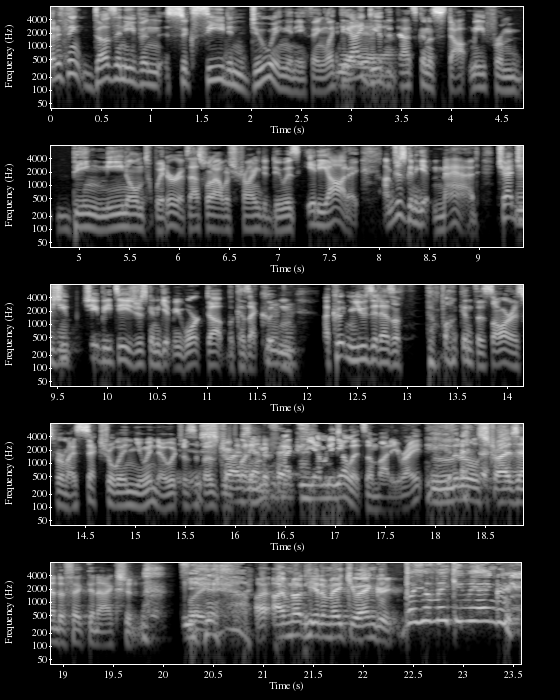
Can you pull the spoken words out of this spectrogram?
that I think doesn't even succeed in doing anything. Like, the Yeah, yeah, idea yeah. that that's going to stop me from being mean on Twitter, if that's what I was trying to do, is idiotic. I'm just going to get mad. Chat Mhm. GPT is just going to get me worked up because I couldn't. Mhm. I couldn't use it as a fucking thesaurus for my sexual innuendo, which was supposed to be funny. Streisand I'm not effect. gonna yell at somebody, right? Literal Streisand effect in action. It's like Yeah. I, I'm not here to make you angry, but you're making me angry.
